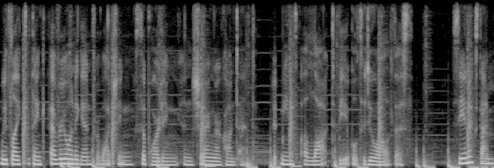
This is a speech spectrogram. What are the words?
We'd like to thank everyone again for watching, supporting, and sharing our content. It means a lot to be able to do all of this. See you next time.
